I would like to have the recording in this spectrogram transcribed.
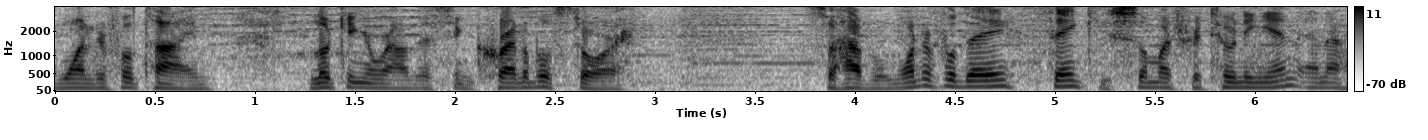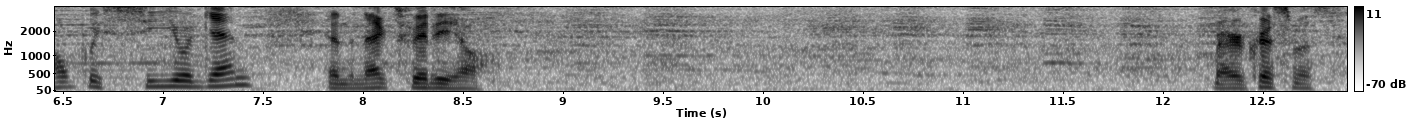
wonderful time looking around this incredible store. So have a wonderful day. Thank you so much for tuning in, and I hope we see you again in the next video. Merry Christmas.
